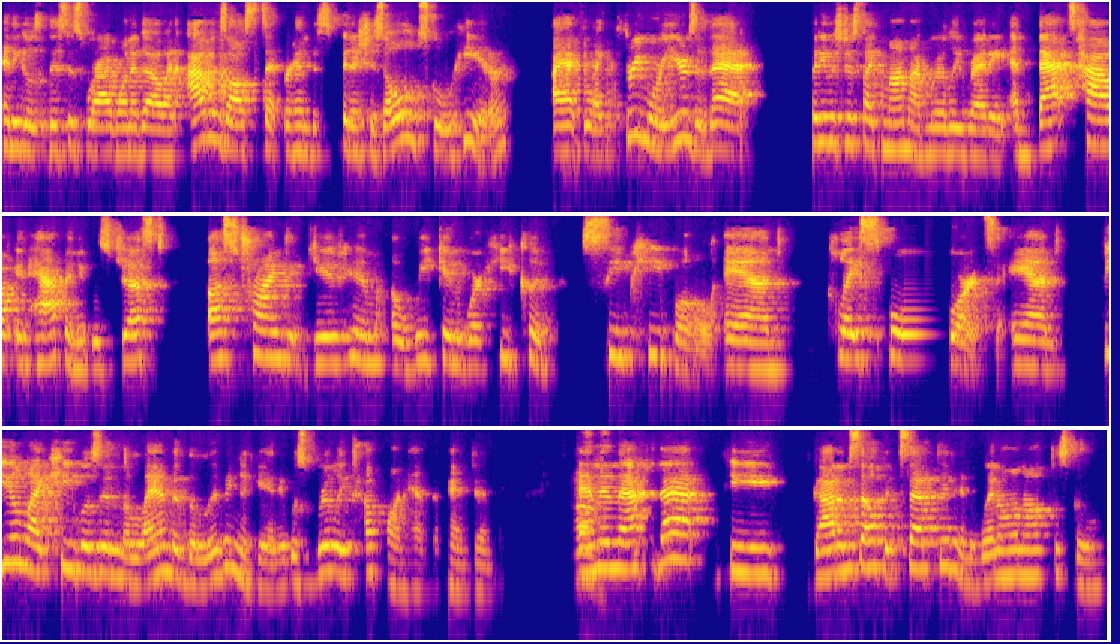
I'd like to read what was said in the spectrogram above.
And he goes, This is where I want to go. And I was all set for him to finish his old school here. I had like three more years of that. But he was just like, Mom, I'm really ready. And that's how it happened. It was just us trying to give him a weekend where he could see people and play sports and feel like he was in the land of the living again. It was really tough on him, the pandemic. Oh. And then after that, he got himself accepted and went on off to school.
